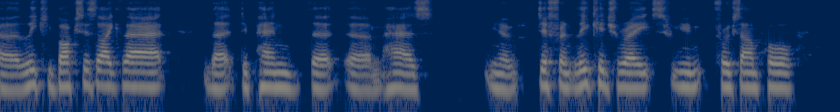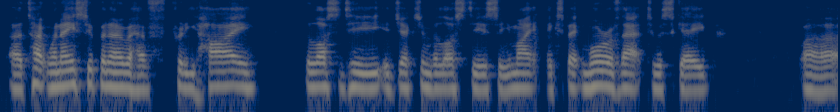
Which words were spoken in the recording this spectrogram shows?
uh, leaky boxes like that that depend that um, has you know different leakage rates you for example uh, type 1a supernova have pretty high velocity ejection velocities so you might expect more of that to escape uh,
